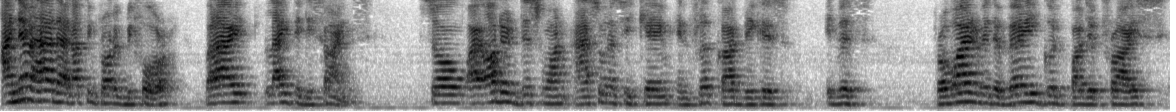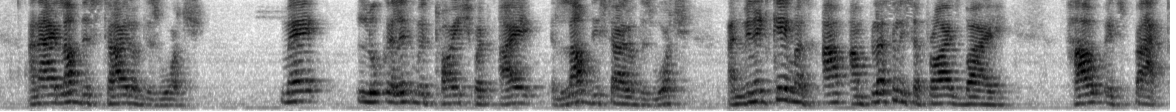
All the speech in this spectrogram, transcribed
I never had a Nothing product before, but I like the designs. So I ordered this one as soon as it came in Flipkart because it was provided with a very good budget price and I love the style of this watch. May look a little bit toyish but I love the style of this watch and when it came I'm pleasantly surprised by how it's packed.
